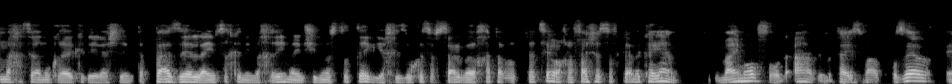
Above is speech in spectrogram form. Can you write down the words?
מה חסר לנו כרגע כדי להשלים את הפאזל, האם שחקנים אחרים, האם שינוי אסטרטגיה, חיזוק הספסל והערכת הרוטציה או החלפה של השחקן הקיים. ומה עם אורפורד? אה, ומתי סמארט חוזר? אה,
